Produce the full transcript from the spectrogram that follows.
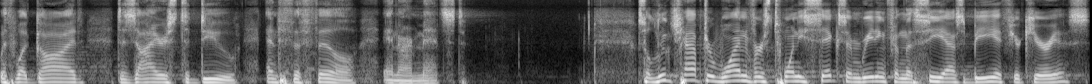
with what God desires to do and fulfill in our midst. So, Luke chapter 1, verse 26, I'm reading from the CSB if you're curious.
